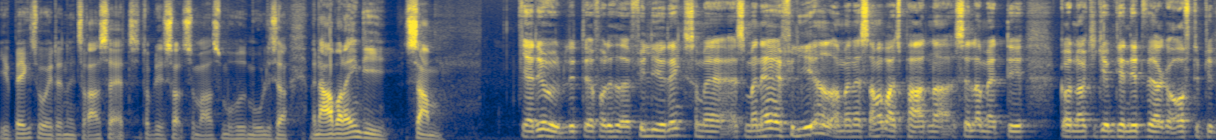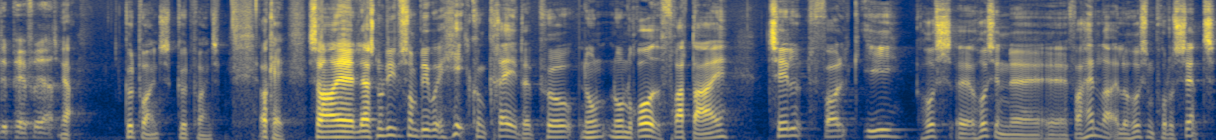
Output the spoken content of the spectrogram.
i begge to i den interesse, at der bliver solgt så meget som overhovedet muligt. Så man arbejder egentlig sammen. Ja, det er jo lidt derfor, det hedder affiliate, ikke? Som er, altså man er affilieret, og man er samarbejdspartner, selvom at det godt nok igennem de her netværker ofte bliver lidt periferet. Ja, Good point, good point. Okay, så øh, lad os nu lige som blive helt konkrete på nogle, nogle råd fra dig til folk i hos, øh, hos en øh, øh, forhandler eller hos en producent,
